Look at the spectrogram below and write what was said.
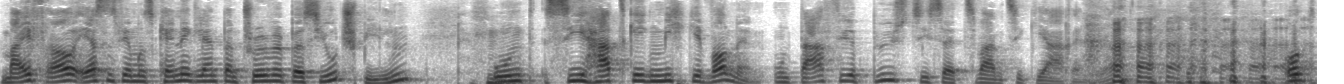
Meine Frau, erstens, wir haben uns kennengelernt beim Trivial Pursuit spielen. Und sie hat gegen mich gewonnen. Und dafür büßt sie seit 20 Jahren. Ja. und,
